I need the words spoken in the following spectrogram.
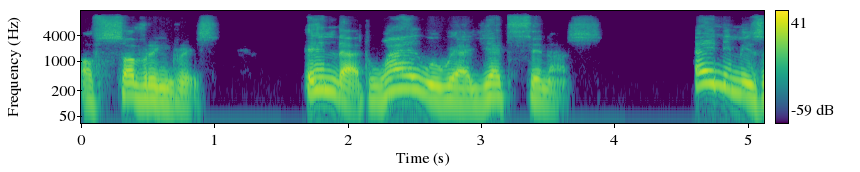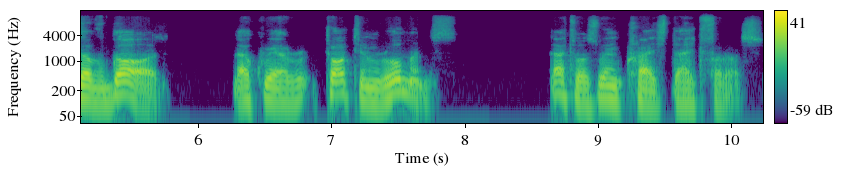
of sovereign grace in that while we were yet sinners, enemies of God, like we are taught in Romans, that was when Christ died for us.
